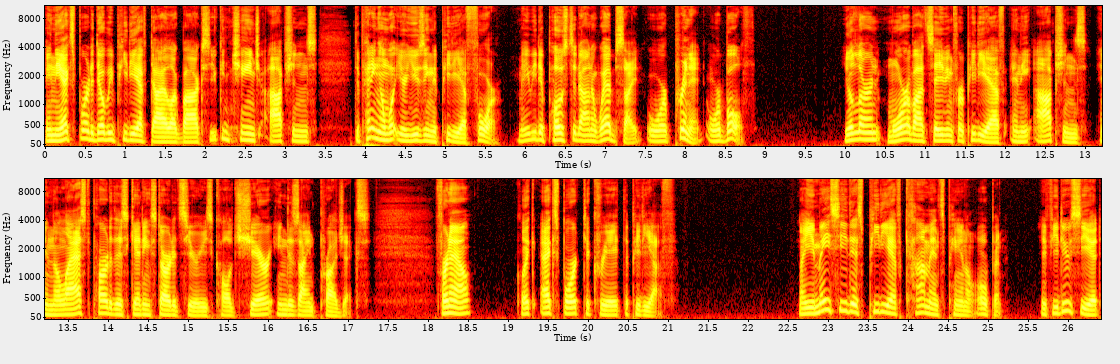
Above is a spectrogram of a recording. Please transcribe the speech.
In the Export Adobe PDF dialog box, you can change options depending on what you're using the PDF for maybe to post it on a website or print it or both. You'll learn more about saving for PDF and the options in the last part of this Getting Started series called Share InDesign Projects. For now, click Export to create the PDF. Now you may see this PDF Comments panel open. If you do see it,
